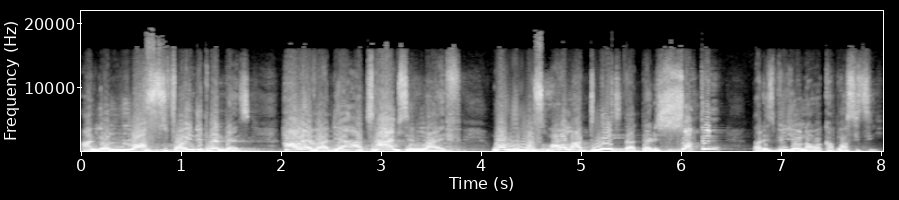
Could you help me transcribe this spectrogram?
and your loss for independence. However, there are times in life when we must all admit that there is something that is beyond our capacity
